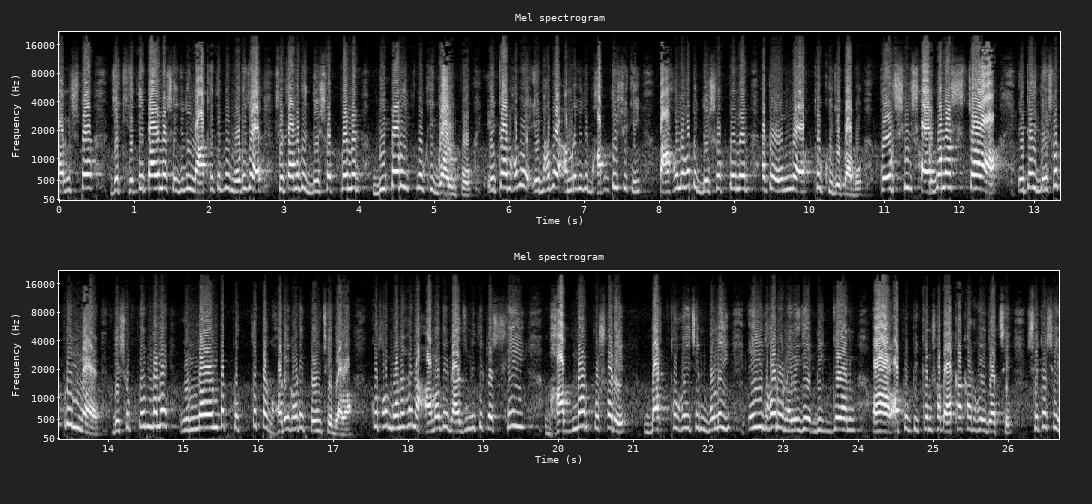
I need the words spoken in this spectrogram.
মানুষটা যে খেতে পায় না, সে যদি না খেতে পেয়ে মরে যায়, সেটা আমাদের দেশপ্রেমের বিপরীতমুখী গল্প। এটা ভাবে, এভাবে আমরা যদি ভাবতে শিখি, তাহলে হয়তো দেশপ্রেমের একটা অন্য অর্থ খুঁজে পাবো। পড়শির সর্বনাশ চাওয়া, এটাই দেশপ্রেম নয়। দেশপ্রেম মানে উন্নয়নটা প্রত্যেকটা ঘরে ঘরে পৌঁছে দেওয়া। কোথাও মনে হয় না, আমাদের রাজনীতিকরা সেই ভাবনার প্রসারে ব্যর্থ হয়েছেন বলেই এই ধরনের এই যে বিজ্ঞান অপবিজ্ঞান সব একাকার হয়ে যাচ্ছে, সেটা সেই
